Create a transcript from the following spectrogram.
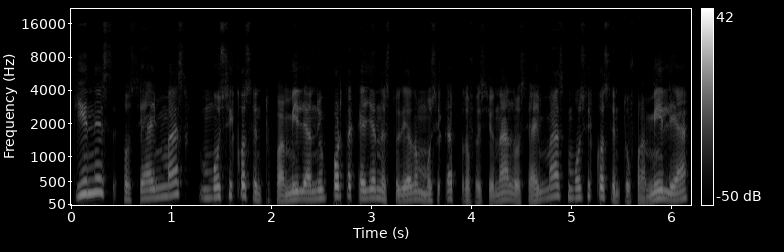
tienes, o sea, hay más músicos en tu familia, no importa que hayan estudiado música profesional, o sea, hay más músicos en tu familia,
